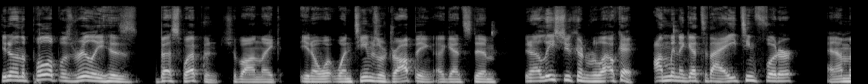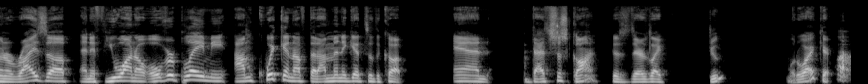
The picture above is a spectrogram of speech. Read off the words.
you know, and the pull-up was really his best weapon, Siobhan. Like, you know, when, teams were dropping against him, you know, at least you can rely, okay, I'm going to get to that 18 footer and I'm going to rise up. And if you want to overplay me, I'm quick enough that I'm going to get to the cup. And that's just gone because they're like, shoot, what do I care? Uh,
